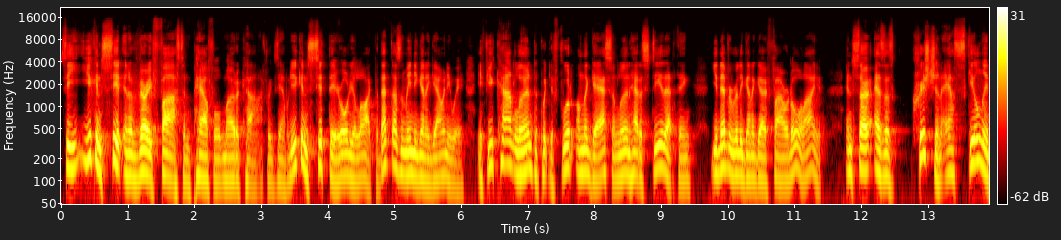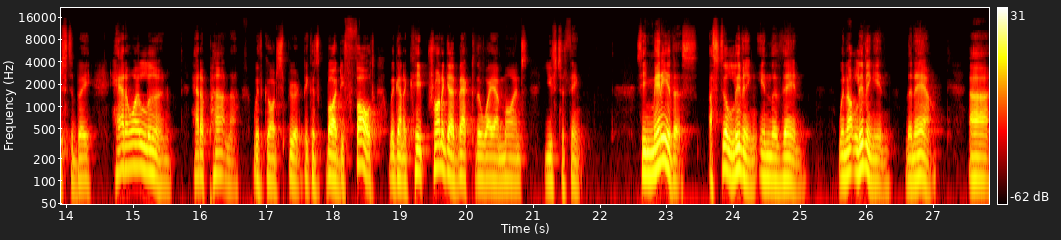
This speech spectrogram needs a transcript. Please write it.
See, you can sit in a very fast and powerful motor car, for example. You can sit there all you like, but that doesn't mean you're going to go anywhere. If you can't learn to put your foot on the gas and learn how to steer that thing, you're never really going to go far at all, are you? And so, as a Christian, our skill needs to be how do I learn how to partner with God's Spirit? Because by default, we're going to keep trying to go back to the way our minds used to think. See, many of us are still living in the then. We're not living in the now. Uh,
